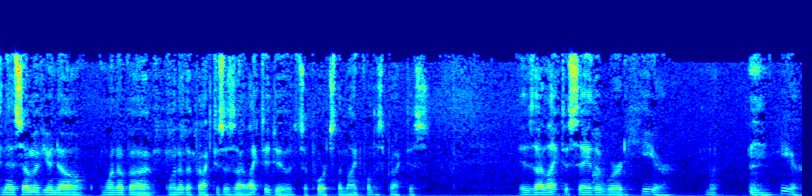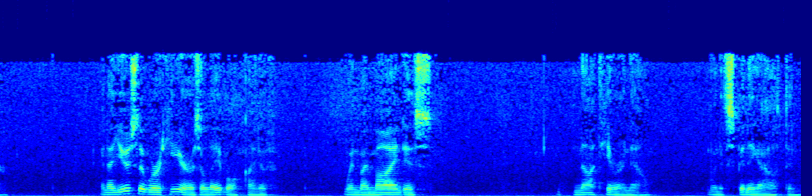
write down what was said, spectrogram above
And as some of you know, one of uh, one of the practices I like to do that supports the mindfulness practice is I like to say the word here, here, and I use the word here as a label, kind of, when my mind is not here and now, when it's spinning out and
